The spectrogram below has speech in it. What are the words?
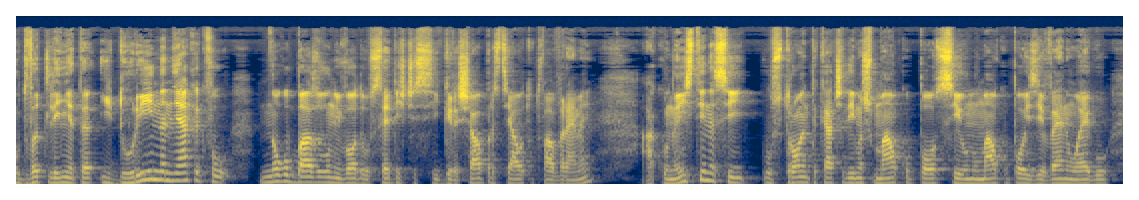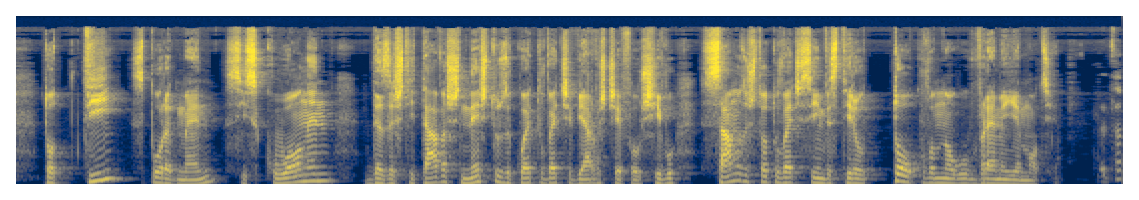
отвъд линията и дори на някакво много базово ниво да усетиш, че си грешал през цялото това време, ако наистина си устроен така, че да имаш малко по-силно, малко по-изявено его, то ти, според мен, си склонен да защитаваш нещо, за което вече вярваш, че е фалшиво, само защото вече си инвестирал толкова много време и емоция. Това,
